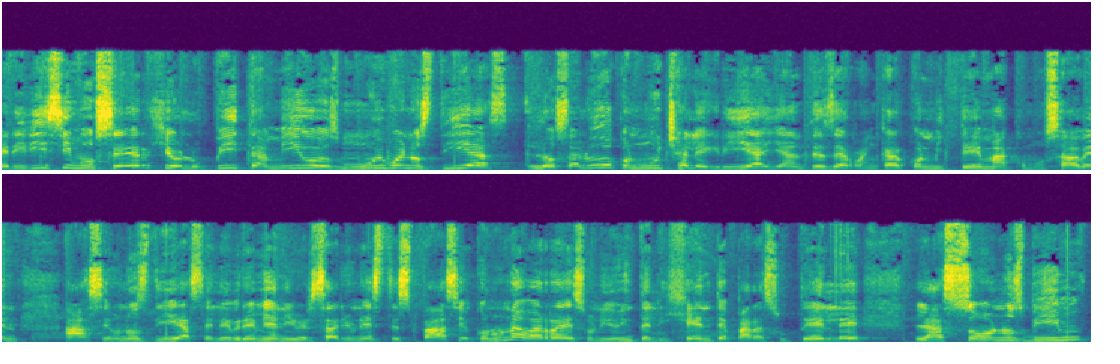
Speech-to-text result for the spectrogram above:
Queridísimo Sergio, Lupita, amigos, muy buenos días. Los saludo con mucha alegría y antes de arrancar con mi tema, como saben, hace unos días celebré mi aniversario en este espacio con una barra de sonido inteligente para su tele, la Sonos Beam,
